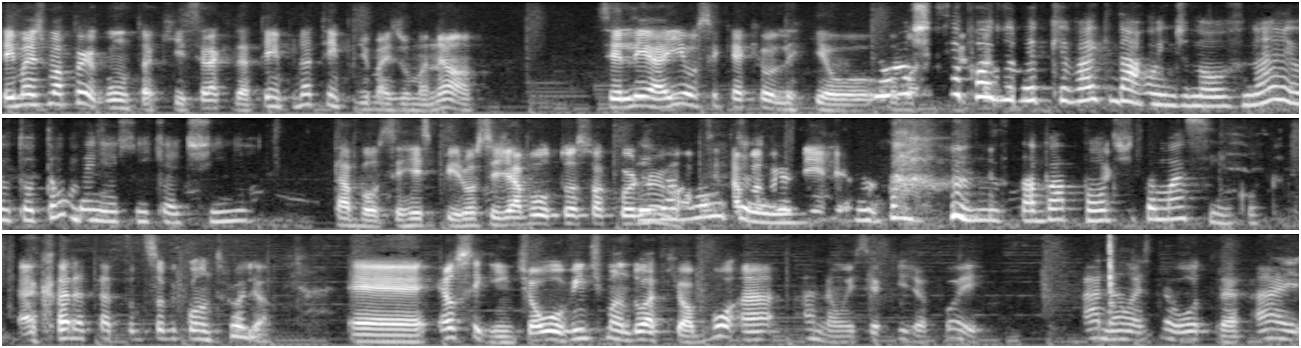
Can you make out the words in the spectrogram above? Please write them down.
Tem mais uma pergunta aqui. Será que dá tempo? Dá tempo de mais uma, não? Você lê aí ou você quer que eu leia? ô, Eu acho que você pode ler, porque vai que dá ruim de novo, né? Eu tô tão bem aqui, quietinha. Tá bom, você respirou, você já voltou à sua cor Eu normal. Você tava vermelha. Eu tava, eu tava a ponto de tomar cinco. Agora tá tudo sob controle, ó. É, é o seguinte, ó, o ouvinte mandou aqui, ó. bo- ah, ah, não, esse aqui já foi? Ah, não, essa é outra. Ah, é,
